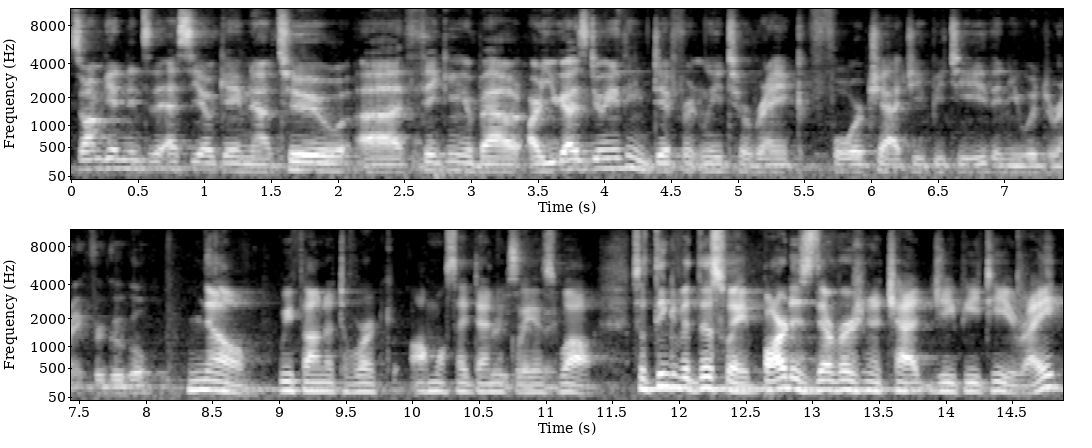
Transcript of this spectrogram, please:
so I'm getting into the SEO game now too. Uh, thinking about, are you guys doing anything differently to rank for ChatGPT than you would to rank for Google? No, we found it to work almost identically as well. So think of it this way Bard is their version of ChatGPT, right?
